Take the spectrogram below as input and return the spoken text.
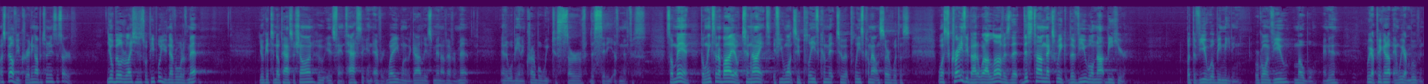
West Bellevue, creating opportunities to serve. You'll build relationships with people you never would have met. You'll get to know Pastor Sean, who is fantastic in every way, one of the godliest men I've ever met. And it will be an incredible week to serve the city of Memphis. So, man, the link's in our bio. Tonight, if you want to, please commit to it. Please come out and serve with us. What's crazy about it, what I love is that this time next week, the Vue will not be here, but the Vue will be meeting. We're going Vue mobile. Amen. We are picking up and we are moving.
